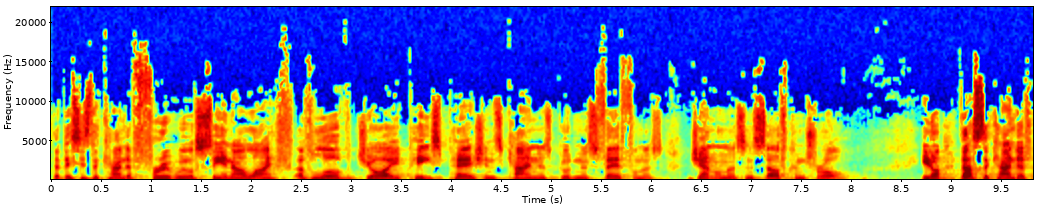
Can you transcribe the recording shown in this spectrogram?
that this is the kind of fruit we will see in our life of love, joy, peace, patience, kindness, goodness, faithfulness, gentleness, and self control. You know, that's the kind of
